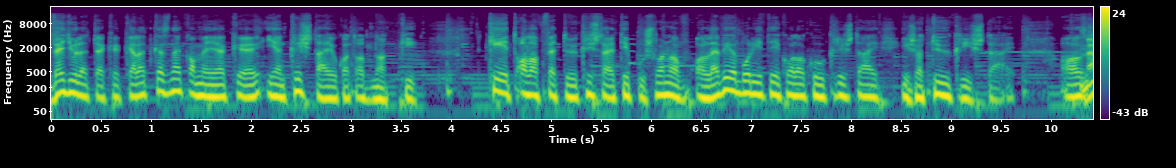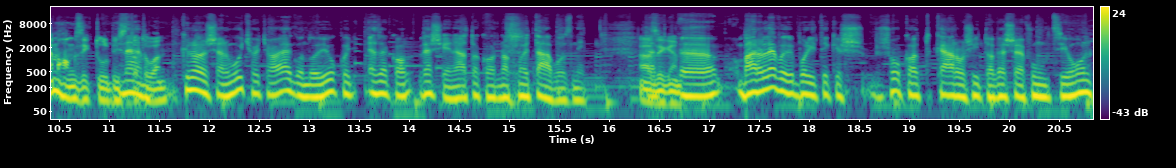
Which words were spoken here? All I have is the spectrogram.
vegyületek keletkeznek, amelyek ilyen kristályokat adnak ki két alapvető kristálytípus van, a, a levélboríték alakú kristály és a tűkristály. Az nem hangzik túl biztatóan. Nem, különösen úgy, hogyha elgondoljuk, hogy ezek a vesén át akarnak majd távozni. Az Tehát, igen. bár a levélboríték is sokat károsít a vese funkción,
